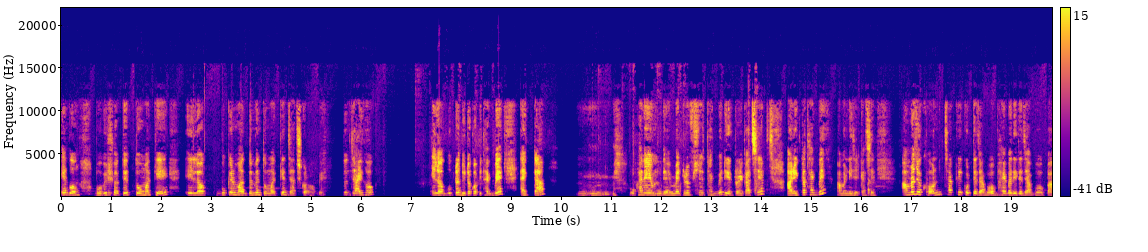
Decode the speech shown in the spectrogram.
এবং ভবিষ্যতে তোমাকে এই লগবুকের মাধ্যমে তোমাকে জাজ করা হবে। তো যাই হোক, এই লগবুকটা দুটো কপি থাকবে। একটা ওখানে মেট্রো অফিসে থাকবে ডিরেক্টরের কাছে আর একটা থাকবে আমার নিজের কাছে। আমরা যখন চাকরি করতে যাব, ভাইবা দিতে যাব বা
